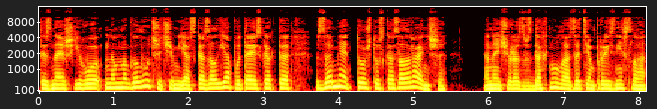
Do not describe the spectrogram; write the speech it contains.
ты знаешь его намного лучше, чем я», — сказал я, пытаясь как-то замять то, что сказал раньше. Она еще раз вздохнула, а затем произнесла...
